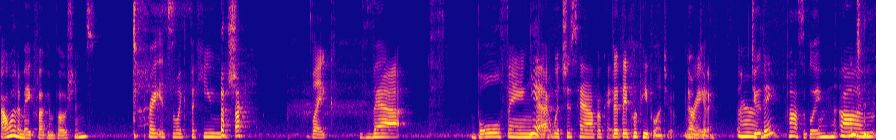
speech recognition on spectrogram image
I want to make fucking potions. Right. It's like the huge, like vat bowl thing Yeah. that witches have. Okay. That they put people into. No, Right. I'm kidding. Um, Do they? Possibly. Um,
